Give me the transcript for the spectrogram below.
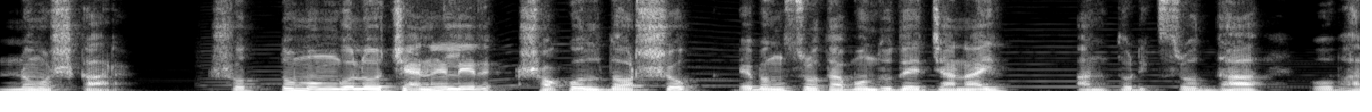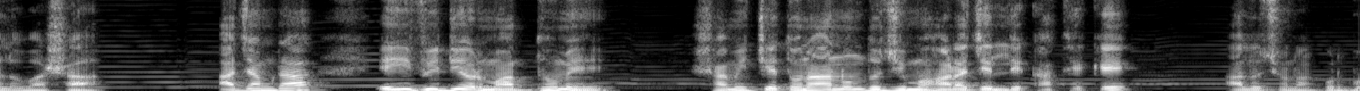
নমস্কার। সত্যমঙ্গল চ্যানেলের সকল দর্শক এবং শ্রোতা বন্ধুদের জানাই আন্তরিক শ্রদ্ধা ও ভালোবাসা। আজ আমরা এই ভিডিওর মাধ্যমে স্বামী চেতনানন্দজি মহারাজের লেখা থেকে আলোচনা করব।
